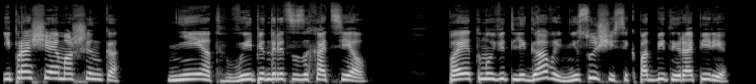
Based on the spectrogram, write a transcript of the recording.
И прощай, машинка. Нет, выпендриться захотел. Поэтому вид легавый, несущийся к подбитой рапире,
